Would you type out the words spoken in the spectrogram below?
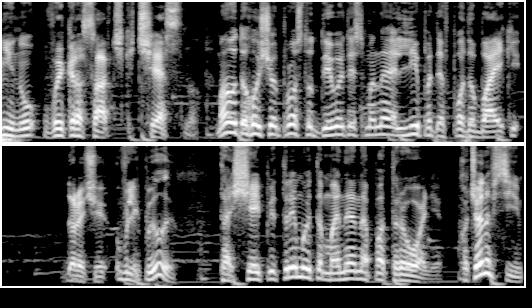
Ні, ну ви красавчики, чесно. Мало того, що просто дивитесь мене, ліпите вподобайки. До речі, вліпили? Та ще й підтримуйте мене на Патреоні. Хоча не всі,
